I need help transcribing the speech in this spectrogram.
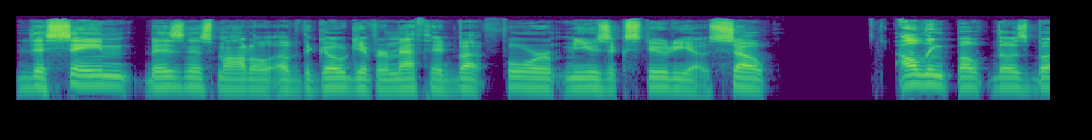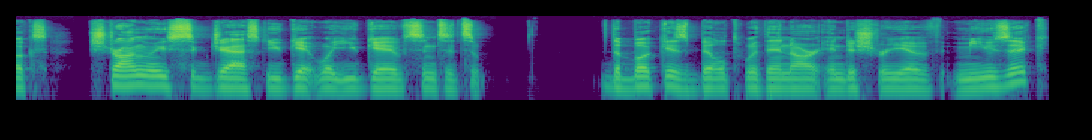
the same business model of the Go Giver method, but for music studios. So I'll link both those books. Strongly suggest you get what you give since it's the book is built within our industry of music,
